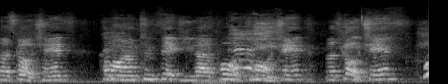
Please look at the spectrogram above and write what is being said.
Let's go, champ. Come on, I'm 250. You gotta pull. Come on, champ. Let's go, champ. Woo!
